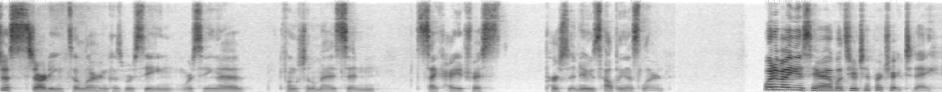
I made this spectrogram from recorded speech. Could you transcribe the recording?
just starting to learn because we're seeing we're seeing a functional medicine psychiatrist person who's helping us learn. What about you, Sara? What's your tip or trick today?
